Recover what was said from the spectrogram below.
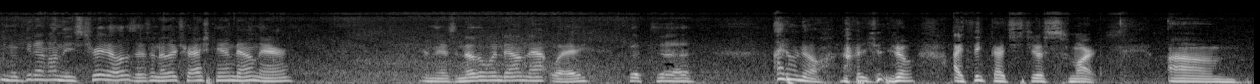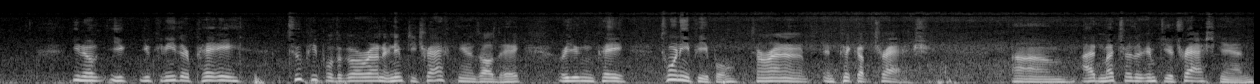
you know, get out on these trails, there's another trash can down there and there's another one down that way. But uh, I don't know. you know, I think that's just smart. Um, you know, you, you can either pay two people to go around and empty trash cans all day, or you can pay 20 people to run and pick up trash. Um, I'd much rather empty a trash can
